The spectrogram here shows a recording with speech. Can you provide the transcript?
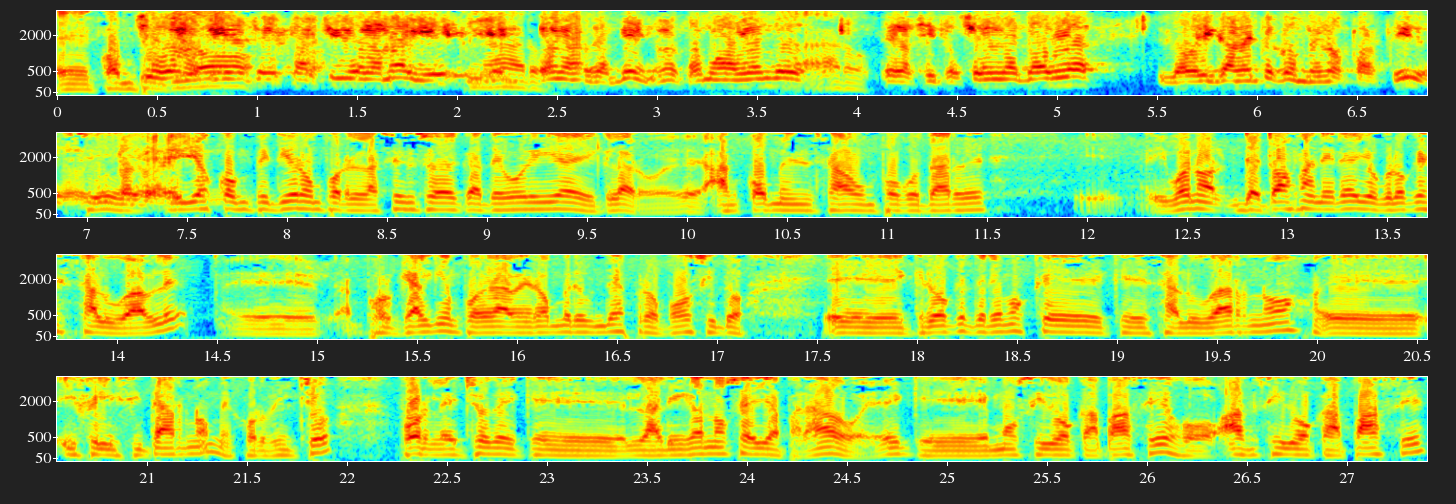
eh, compitió... Sí, bueno, tres partidos la más y, claro. también, ¿no? Estamos hablando de la situación en la tabla, lógicamente con menos partidos. Sí, ellos compitieron por el ascenso de categoría y claro, eh, han comenzado un poco tarde y, bueno, de todas maneras yo creo que es saludable, eh, porque alguien podrá ver, hombre, un despropósito. Eh, creo que tenemos que, que saludarnos eh, y felicitarnos, mejor dicho, por el hecho de que la liga no se haya parado, eh, que hemos sido capaces o han sido capaces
